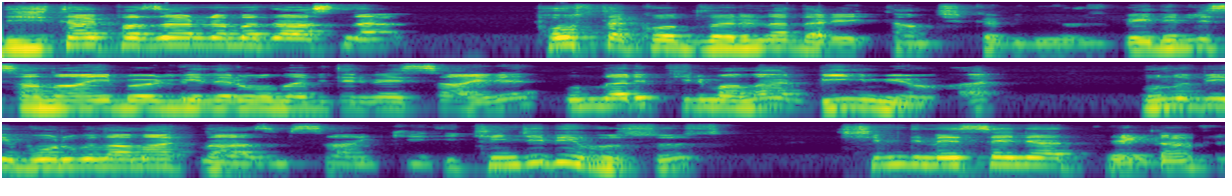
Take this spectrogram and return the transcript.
Dijital pazarlamada aslında posta kodlarına da reklam çıkabiliyoruz. Belirli sanayi bölgeleri olabilir vesaire. Bunları firmalar bilmiyorlar. Bunu bir vurgulamak lazım sanki. İkinci bir husus. Şimdi mesela Reklamcı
